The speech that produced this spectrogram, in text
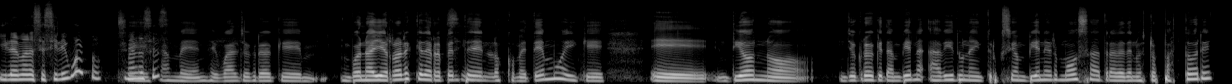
Y la hermana Cecilia igual, pues. Sí, también. Igual yo creo que, bueno, hay errores que de repente los cometemos y que eh, Dios no, yo creo que también ha habido una instrucción bien hermosa a través de nuestros pastores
